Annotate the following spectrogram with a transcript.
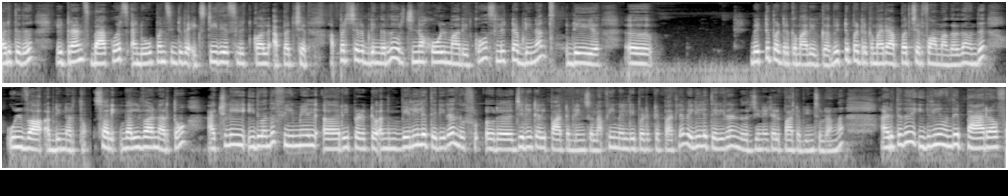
அடுத்தது it runs backwards and opens into the exterior slit call aperture aperture அப்படிங்கிறது ஒரு சின்ன ஹோல் மாதிரி இருக்கும். ஸ்லிட் அப்படின்னா இப்படி வெட்டுப்பட்டிருக்க மாதிரி இருக்குது வெட்டுப்பட்டிருக்க மாதிரி அப்பர்ச்சர் ஃபார்ம் ஆகிறது வந்து உல்வா அப்படின்னு அர்த்தம். சாரி வல்வான்னு அர்த்தம். ஆக்சுவலி இது வந்து ஃபீமேல் ரீப்ரொடக்டிவ் அந்த வெளியில் தெரிகிற அந்த ஒரு ஜெனிட்டல் பார்ட் அப்படின்னு சொல்லலாம். ஃபீமேல் ரீப்ரொடக்டிவ் பார்ட்டில் வெளியில் தெரிகிற அந்த ஒரு ஜெனிட்டல் பார்ட் அப்படின்னு சொல்கிறாங்க அடுத்தது இதுலேயும் வந்து pair of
